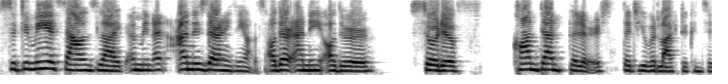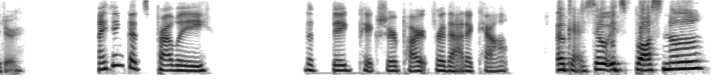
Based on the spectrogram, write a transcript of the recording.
So to me, it sounds like, I mean, and, and is there anything else? Are there any other sort of content pillars that you would like to consider? I think that's probably the big picture part for that account. Okay. So it's personal,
